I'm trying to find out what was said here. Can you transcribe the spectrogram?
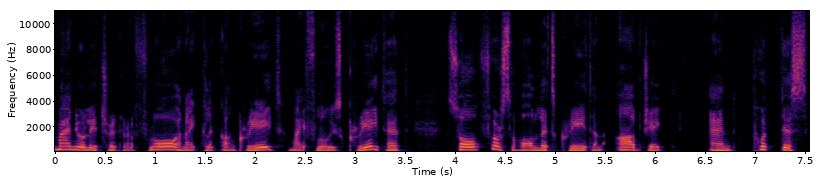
manually trigger a flow and I click on create, my flow is created. So first of all, let's create an object and put this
